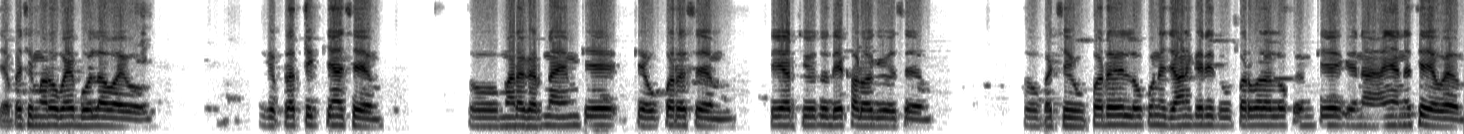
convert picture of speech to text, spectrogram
ત્યાં પછી મારો ભાઈ બોલાવા આવ્યો કે પ્રતિક ક્યાં છે એમ. તો મારા ઘરના એમ કે ઉપર હશે એમ. તૈયાર તો દેખાડવા ગયો હશે એમ. તો પછી ઉપર લોકોને જાણ કરી તો ઉપર વાળા લોકો એમ કે ના, અહીંયા નથી આવ્યો એમ.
